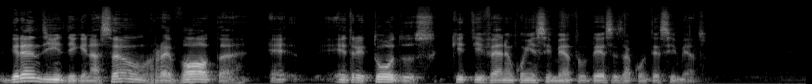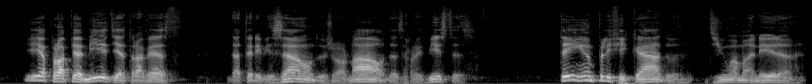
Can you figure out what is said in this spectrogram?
grande indignação, revolta entre todos que tiveram conhecimento desses acontecimentos. E a própria mídia, através da televisão, do jornal, das revistas, tem amplificado de uma maneira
